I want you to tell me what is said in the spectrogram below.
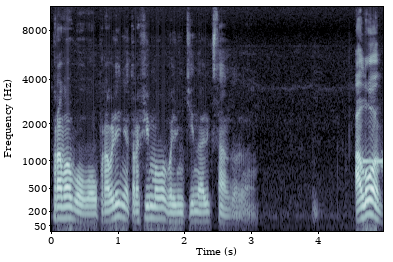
правового управления Трофимова Валентина Александровна. Алло, Алло.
